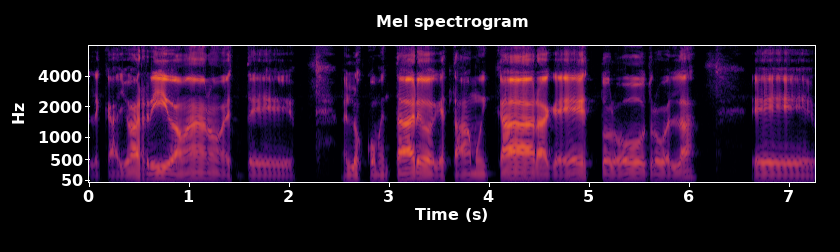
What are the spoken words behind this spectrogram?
le cayó arriba, mano, este, en los comentarios de que estaba muy cara, que esto, lo otro, ¿verdad? Eh,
